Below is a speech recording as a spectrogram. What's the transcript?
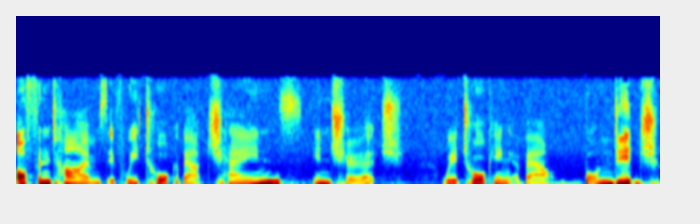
Oftentimes, if we talk about chains in church, we're talking about bondage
